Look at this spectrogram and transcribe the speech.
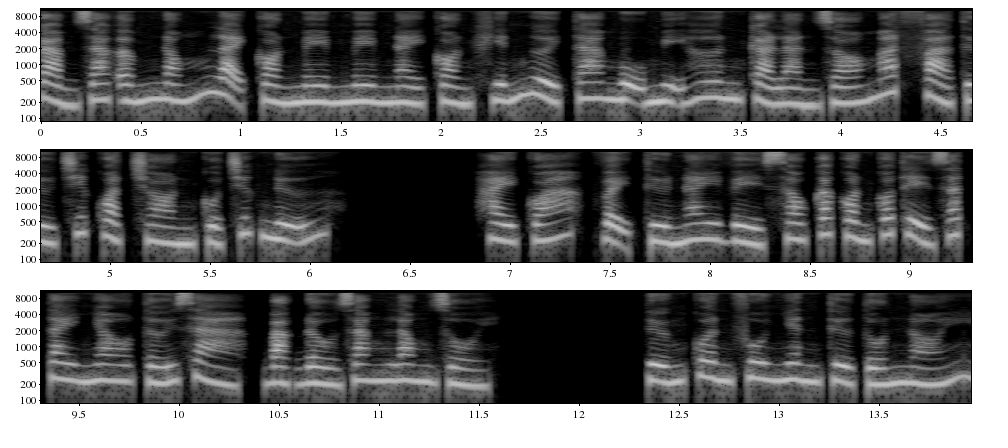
Cảm giác ấm nóng lại còn mềm mềm này còn khiến người ta mụ mị hơn cả làn gió mát phả từ chiếc quạt tròn của chiếc nữ. Hay quá, vậy từ nay về sau các con có thể dắt tay nhau tới già, bạc đầu răng long rồi. Tướng quân phu nhân từ tốn nói,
